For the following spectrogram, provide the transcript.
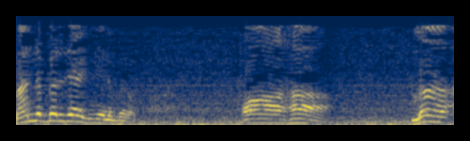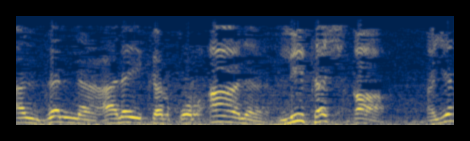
ማን ነበር እዚያ ጊዜ የነበረው ጣሃ ما أنزلنا عليك القرآن لتشقى أيه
